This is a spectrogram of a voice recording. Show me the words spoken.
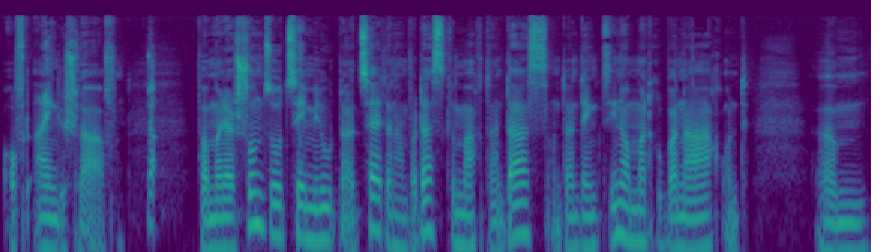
oft eingeschlafen. Ja. Weil man ja schon so zehn Minuten erzählt, dann haben wir das gemacht, dann das und dann denkt sie nochmal drüber nach und ähm,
